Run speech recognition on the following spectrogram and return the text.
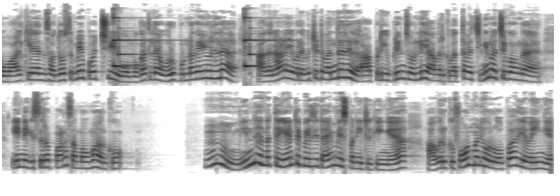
உன் வாழ்க்கையில் இந்த சந்தோஷமே போச்சு. உன் முகத்தில் ஒரு புன்னகையும் இல்லை. அதனால் இவளை விட்டுட்டு வந்தது. அப்படி இப்படின்னு சொல்லி அவருக்கு வத்த வச்சிங்கன்னு வச்சுக்கோங்க. இன்னைக்கு சிறப்பான சம்பவமாக இருக்கும். ம் இன்னும் என்னத்தை ஏன்ட்டு பேசி டைம் வேஸ்ட் பண்ணிட்டு இருக்கீங்க? அவருக்கு ஃபோன் பண்ணி ஒரு ஒப்பாரியை வைங்க.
